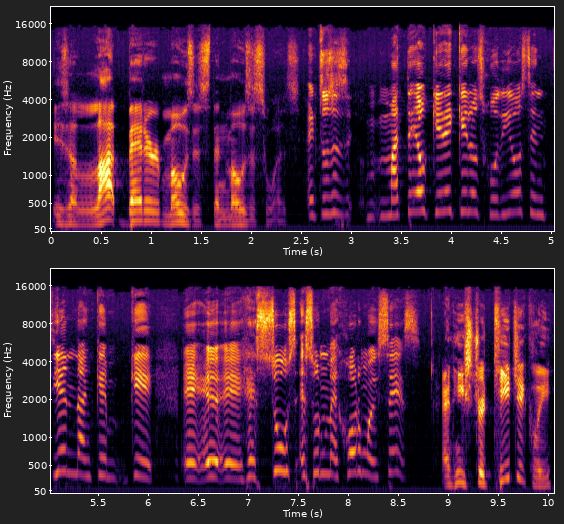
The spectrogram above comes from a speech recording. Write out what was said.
is a lot better Moses than Moses was. Entonces Mateo quiere que los judíos entiendan que, que, eh, eh, eh, Jesús es un mejor Moisés. And he strategically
